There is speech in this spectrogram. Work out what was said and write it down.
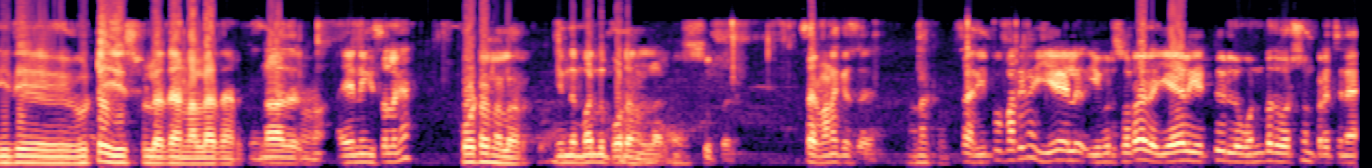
இது விட்ட யூஸ்ஃபுல்லாக தான் நல்லா தான் இருக்குங்க நல்லா இருக்கும் நீங்க சொல்லுங்க. போட்டா நல்லா இருக்கும். இந்த மருந்து போட்டா நல்லா இருக்கும். சூப்பர். சார் வணக்கம் சார். வணக்கம். சார் இப்போ பாத்தீங்கன்னா ஏழு இவர் சொல்றாரு ஏழு எட்டு இல்ல ஒன்பது வருஷம் பிரச்சனை.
